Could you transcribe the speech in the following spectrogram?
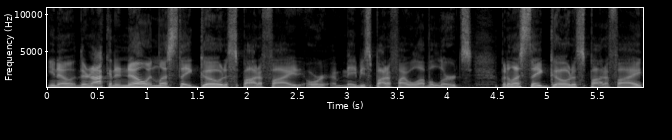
you know, they're not going to know unless they go to Spotify or maybe Spotify will have alerts, but unless they go to Spotify,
